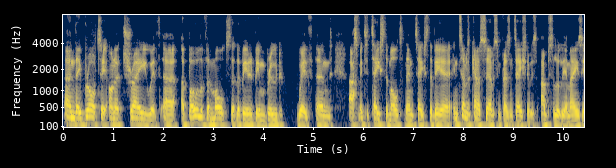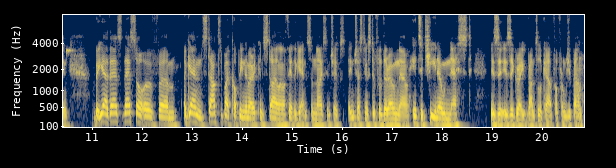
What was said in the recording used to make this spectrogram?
And they brought it on a tray with uh, a bowl of the malts that the beer had been brewed with and asked me to taste the malt and then taste the beer. In terms of kind of service and presentation, it was absolutely amazing. But yeah, they're, they're sort of, um, again, started by copying the American style, and I think they're getting some nice, interest, interesting stuff of their own now. Hitachino Nest is a, is a great brand to look out for from Japan.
